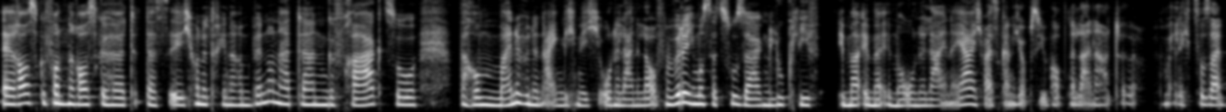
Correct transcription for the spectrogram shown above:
äh, rausgefunden, rausgehört, dass ich Hundetrainerin bin und hat dann gefragt, so, warum meine Hündin eigentlich nicht ohne Leine laufen würde. Ich muss dazu sagen, Luke lief immer, immer, immer ohne Leine. Ja, ich weiß gar nicht, ob sie überhaupt eine Leine hatte um ehrlich zu sein.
